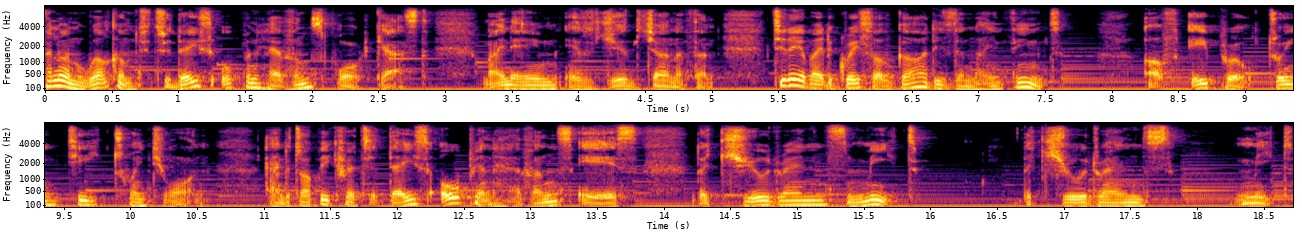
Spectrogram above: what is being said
Hello and welcome to today's Open Heavens podcast. My name is Jude Jonathan. Today, by the grace of God, is the 19th of April 2021, and the topic for today's Open Heavens is the children's meat. The children's meat.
